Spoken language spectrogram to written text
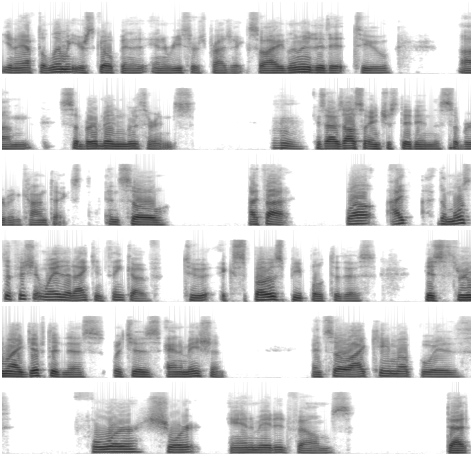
you know, you have to limit your scope in a, in a research project. So I limited it to um, suburban Lutherans because mm-hmm. I was also interested in the suburban context. And so I thought, well, I the most efficient way that I can think of to expose people to this is through my giftedness, which is animation. And so I came up with four short animated films that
